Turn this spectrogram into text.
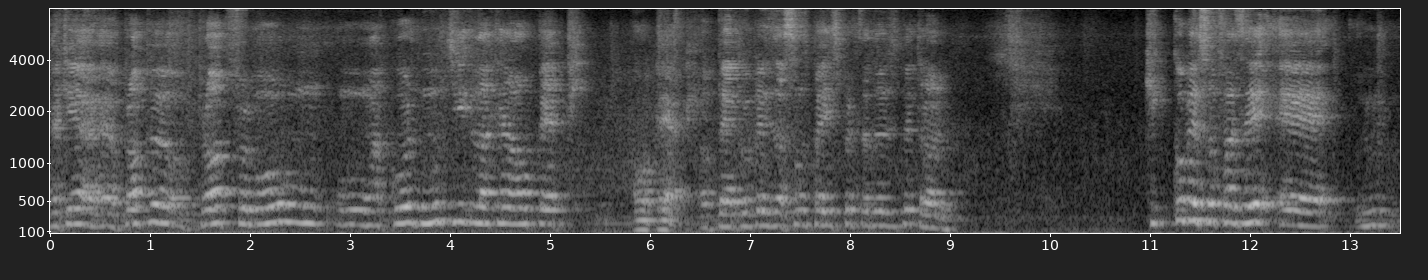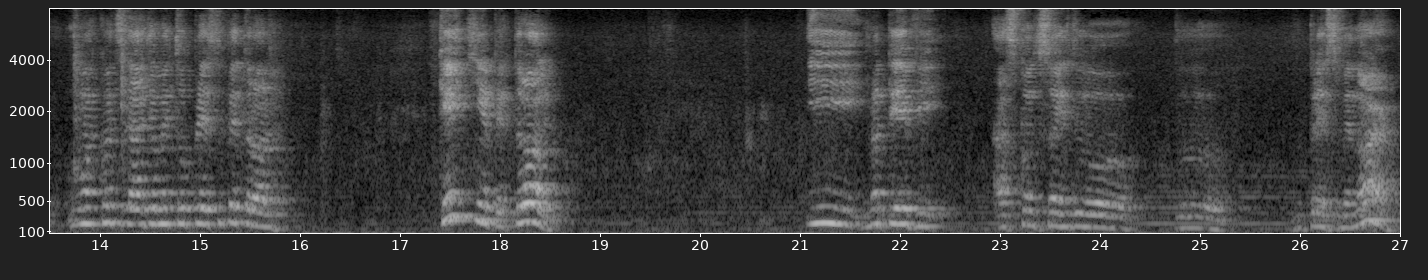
É que a própria, o próprio formou um, um acordo multilateral OPEP. OPEP. OPEP, Organização dos Países Exportadores de Petróleo. Que começou a fazer é, uma quantidade, aumentou o preço do petróleo. Quem tinha petróleo e manteve as condições do, do, do preço menor,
